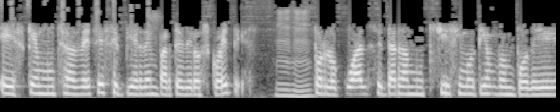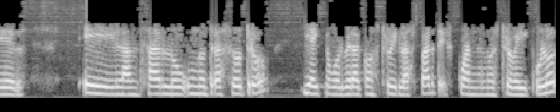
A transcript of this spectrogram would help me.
es que muchas veces se pierden parte de los cohetes, uh -huh. por lo cual se tarda muchísimo tiempo en poder eh, lanzarlo uno tras otro y hay que volver a construir las partes, cuando nuestro vehículo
